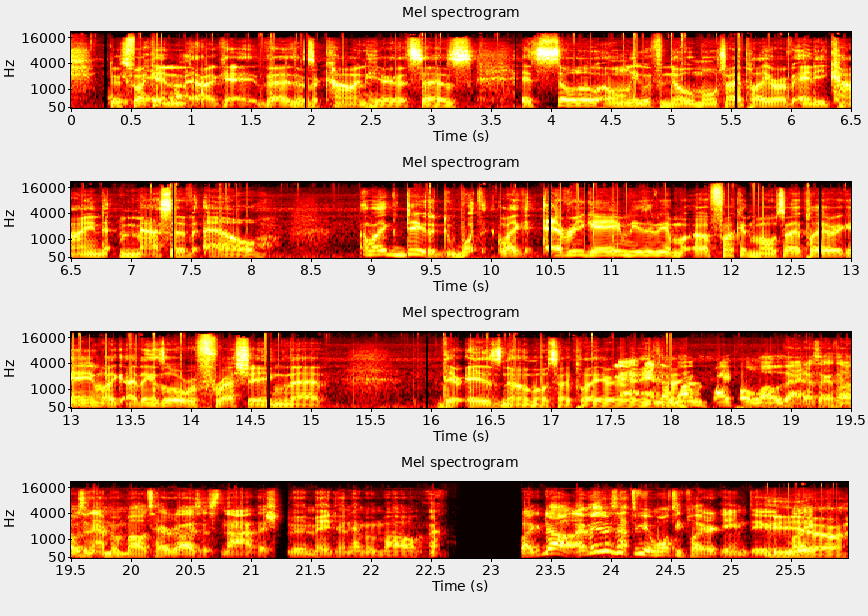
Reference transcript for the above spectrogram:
There's fucking okay. There's a comment here that says it's solo only with no multiplayer of any kind. Massive L. I'm like, dude, what? Like every game needs to be a, a fucking multiplayer game. Like I think it's a little refreshing that there is no multiplayer Yeah, and the one right below that is like I thought it was an MMO until I realized it's not. They should have been made to an MMO. like no, I mean it doesn't have to be a multiplayer game, dude. Like, yeah.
